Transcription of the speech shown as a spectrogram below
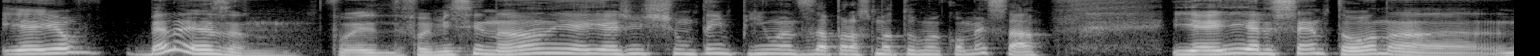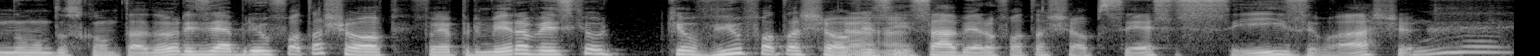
e aí eu, beleza, foi, ele foi me ensinando e aí a gente tinha um tempinho antes da próxima turma começar. E aí ele sentou na, num dos computadores e abriu o Photoshop. Foi a primeira vez que eu que eu vi o Photoshop, uhum. assim, sabe? Era o Photoshop CS6, eu acho. Uhum.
